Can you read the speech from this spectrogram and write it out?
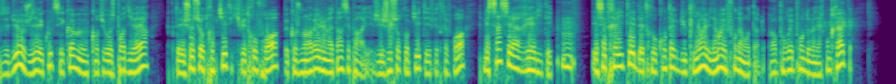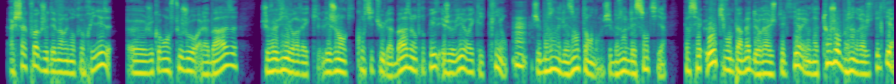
C'est dur. Je lui disais, écoute, c'est comme quand tu vas au sport d'hiver, que tu as les chaussures trop petites et qu'il fait trop froid. Quand je me réveille le matin, c'est pareil. J'ai les chaussures trop petites et il fait très froid. Mais ça, c'est la réalité. Mm. Et cette réalité d'être au contact du client, évidemment, est fondamentale. Alors pour répondre de manière concrète, à chaque fois que je démarre une entreprise, je commence toujours à la base je veux vivre avec les gens qui constituent la base de l'entreprise et je veux vivre avec les clients. Mm. J'ai besoin de les entendre, j'ai besoin de les sentir. Car c'est eux qui vont me permettre de réajuster le tir et on a toujours besoin de réajuster le tir.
